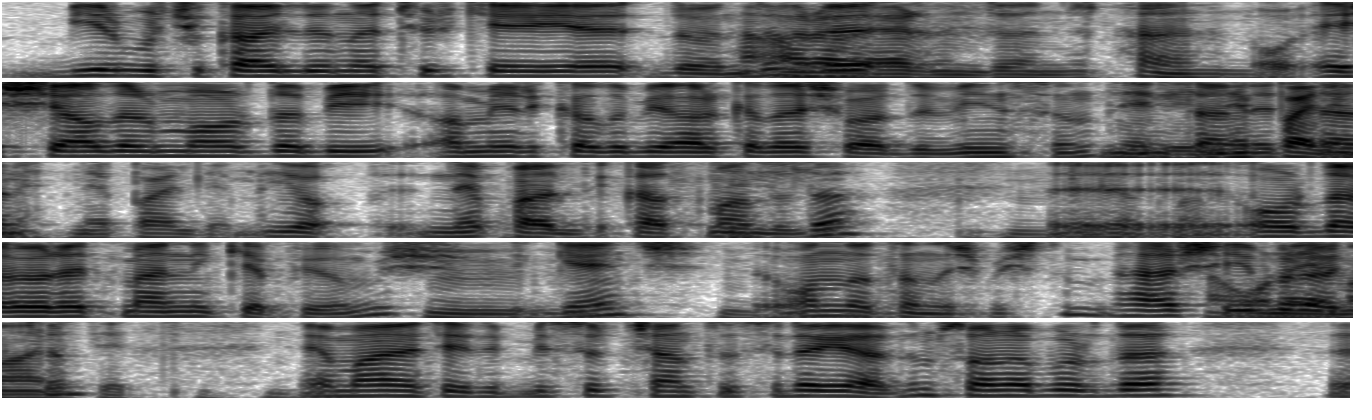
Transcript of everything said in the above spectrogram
bir buçuk aylığına Türkiye'ye döndüm. Ha, ara ve verdin döndün. Ha, o eşyalarım orada bir Amerikalı bir arkadaş vardı Vincent. Nereye? internetten Nepal'e mi? Nepal'de mi? Yok Nepal'de Katmandu'da. Hı, Katmandu. orada öğretmenlik yapıyormuş. Hı Genç. hı. Onunla tanışmıştım. Her Ha, şeyi ona bıraktım. emanet ettin. Emanet edip bir sırt çantasıyla geldim. Sonra burada e,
